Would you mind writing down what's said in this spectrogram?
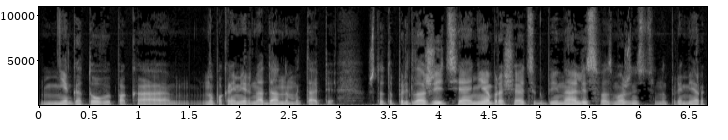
не готовы пока, ну, по крайней мере, на данном этапе что-то предложить, и они обращаются к Биеннале с возможностью, например,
